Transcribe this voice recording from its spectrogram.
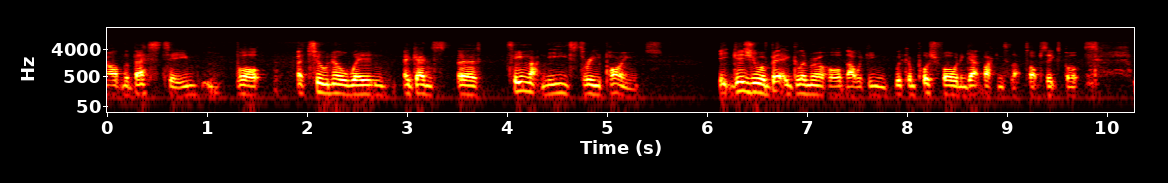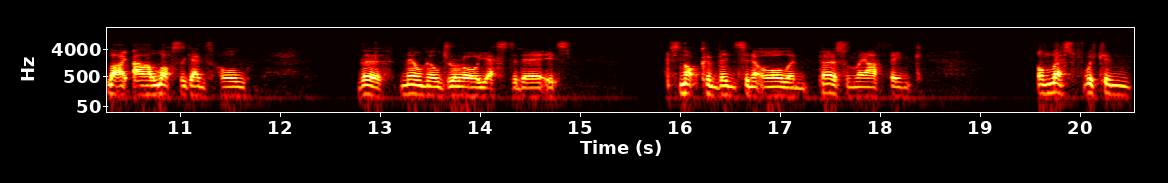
aren't the best team, but a 2 0 win against a team that needs three points, it gives you a bit of glimmer of hope that we can we can push forward and get back into that top six. But like our loss against Hull, the nil nil draw yesterday, it's it's not convincing at all. And personally, I think unless we can,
